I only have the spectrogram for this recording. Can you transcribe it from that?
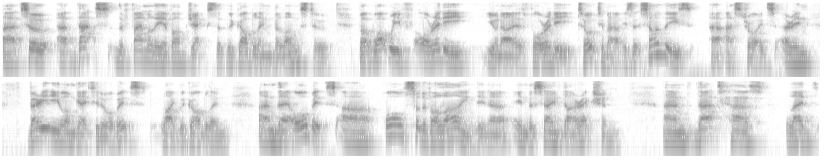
Uh, so uh, that's the family of objects that the Goblin belongs to. But what we've already, you and I have already talked about, is that some of these uh, asteroids are in very elongated orbits, like the Goblin, and their orbits are all sort of aligned in a in the same direction, and that has led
